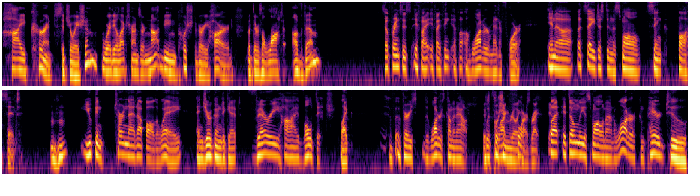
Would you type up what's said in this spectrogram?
high current situation where the electrons are not being pushed very hard, but there's a lot of them. So, for instance, if I if I think of a, water metaphor, in a let's say just in a small sink faucet, Mm-hmm. you can turn that up all the way and you're going to get very high voltage like very the water's coming out It's with pushing really force. hard, right? Yeah. but it's only a small amount of water compared to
